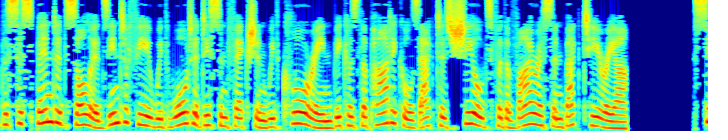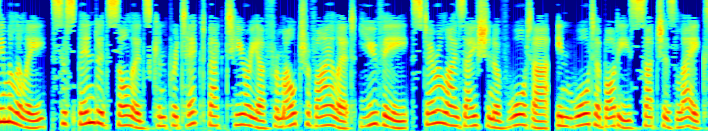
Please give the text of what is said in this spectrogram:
The suspended solids interfere with water disinfection with chlorine because the particles act as shields for the virus and bacteria. Similarly, suspended solids can protect bacteria from ultraviolet UV sterilization of water. In water bodies such as lakes,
